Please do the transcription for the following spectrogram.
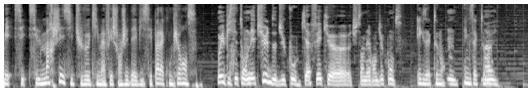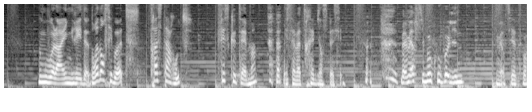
Mais c'est, c'est le marché, si tu veux, qui m'a fait changer d'avis. C'est pas la concurrence. Oui, puis c'est ton étude du coup qui a fait que tu t'en es rendu compte. Exactement, mmh. exactement. Ah donc voilà, Ingrid, droit dans ses bottes, trace ta route, fais ce que t'aimes, et ça va très bien se passer. Ben, merci beaucoup, Pauline. Merci à toi.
